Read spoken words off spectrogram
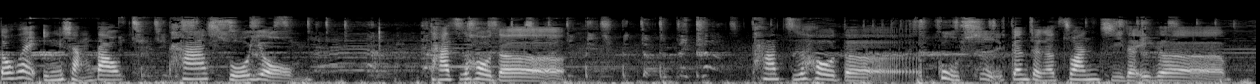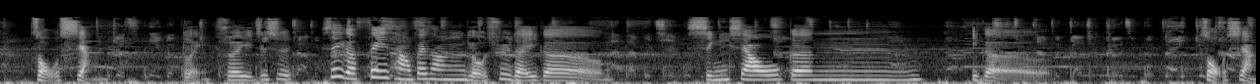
都会影响到他所有他之后的他之后的故事跟整个专辑的一个走向。对，所以就是是一个非常非常有趣的一个行销跟一个走向。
